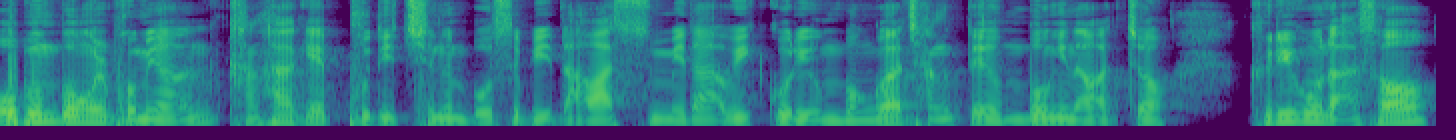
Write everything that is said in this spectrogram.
5분봉을 보면 강하게 부딪히는 모습이 나왔습니다. 윗꼬리 음봉과 장대 음봉이 나왔죠. 그리고 나서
